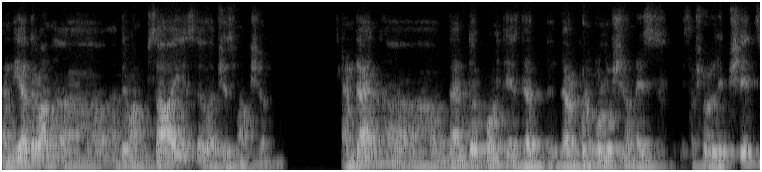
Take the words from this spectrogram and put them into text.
And the other one, uh, other one psi is a Lipschitz function. And then, uh, then the point is that their convolution is, actually Lipschitz.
